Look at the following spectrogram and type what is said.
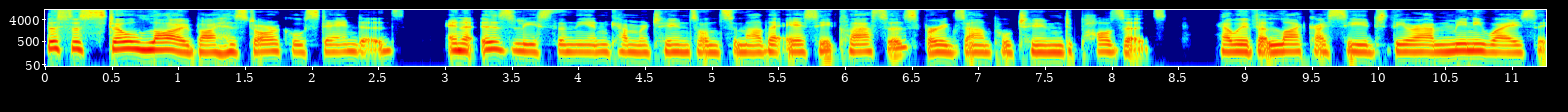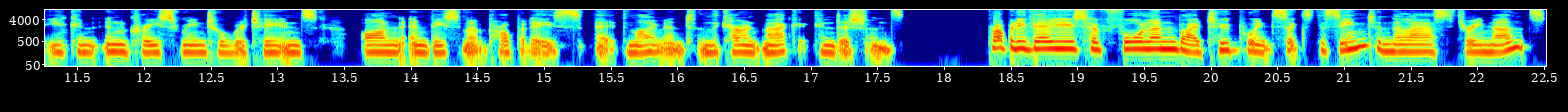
This is still low by historical standards, and it is less than the income returns on some other asset classes, for example, term deposits. However, like I said, there are many ways that you can increase rental returns on investment properties at the moment in the current market conditions. Property values have fallen by 2.6% in the last three months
